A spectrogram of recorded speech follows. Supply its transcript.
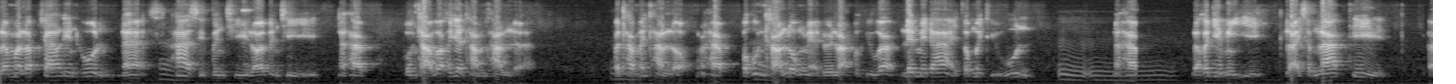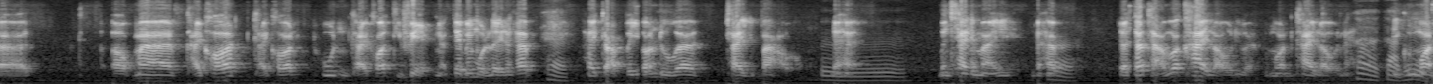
แล้วมารับจ้างเล่นหุ้นนะฮะห้าสิบบัญชีร้อยบัญชีนะครับ ผมถามว่าเขาจะทำทันเหรอก็ทำไม่ทันหรอกนะครับเพราะหุ้นขาลงเนี่ยโดยหลักก็คือว่าเล่นไม่ได้ต้องไม่ถือหุ้นอืมอืมนะครับ แล้วก็จะมีอีกหลายสำนักที่เอ่อออกมาขายคอร์สขายคอร์สหุ้นขายคอร์สทีเฟกเนี่ยเต็มไปหมดเลยนะครับค่ะให้กลับไปย้อนดูว่าใช่หรือเปล่าอืมนะฮะ มันใช่ไหมนะครับค่ะแต่ถ้าถามว่าค่ายเราดีกว่าคุณมอนค่ายเรานะค่ะค่ะที่คุณพี่มอน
